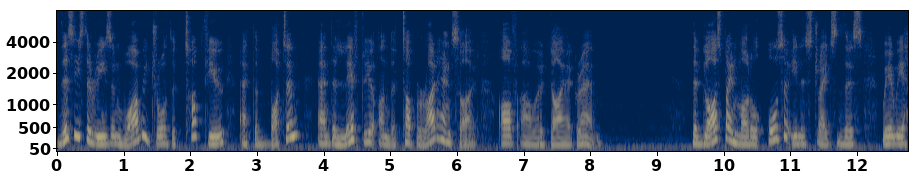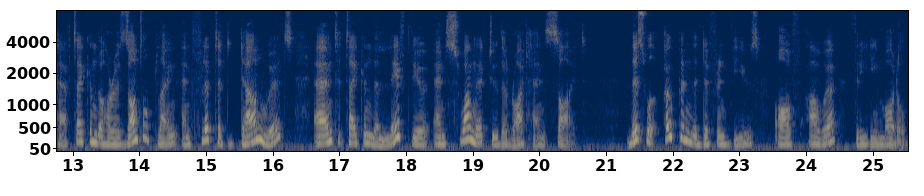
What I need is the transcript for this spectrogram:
This is the reason why we draw the top view at the bottom and the left view on the top right hand side of our diagram. The glass plane model also illustrates this where we have taken the horizontal plane and flipped it downwards and taken the left view and swung it to the right hand side. This will open the different views of our 3D model.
